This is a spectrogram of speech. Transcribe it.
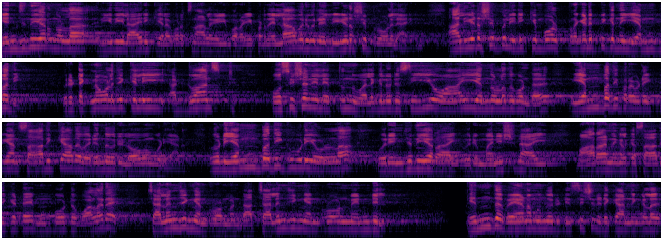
എഞ്ചിനീയർ എന്നുള്ള രീതിയിലായിരിക്കില്ല കുറച്ച് നാൾ കഴിയുമ്പോൾ അറിയപ്പെടുന്നത്. എല്ലാവരും ഒരു ലീഡർഷിപ്പ് റോളിലായിരിക്കും. ആ ലീഡർഷിപ്പിൽ ഇരിക്കുമ്പോൾ പ്രകടിപ്പിക്കുന്ന എമ്പതി ഒരു ടെക്നോളജിക്കലി അഡ്വാൻസ്ഡ് പൊസിഷനിൽ എത്തുന്നു അല്ലെങ്കിൽ ഒരു സിഇഒ ആയി എന്നുള്ളത് കൊണ്ട് എമ്പതി പ്രകടിപ്പിക്കാൻ സാധിക്കാതെ വരുന്ന ഒരു ലോകം കൂടിയാണ്. അതുകൊണ്ട് എമ്പതി കൂടിയുള്ള ഒരു എഞ്ചിനീയറായി ഒരു മനുഷ്യനായി മാറാൻ നിങ്ങൾക്ക് സാധിക്കട്ടെ. മുമ്പോട്ട് വളരെ ചലഞ്ചിങ് എൻവോൺമെന്റ് ആ ചലഞ്ചിങ് എൻവറോൺമെന്റിൽ എന്ത് വേണമെന്നൊരു ഡിസിഷൻ എടുക്കാൻ നിങ്ങൾ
